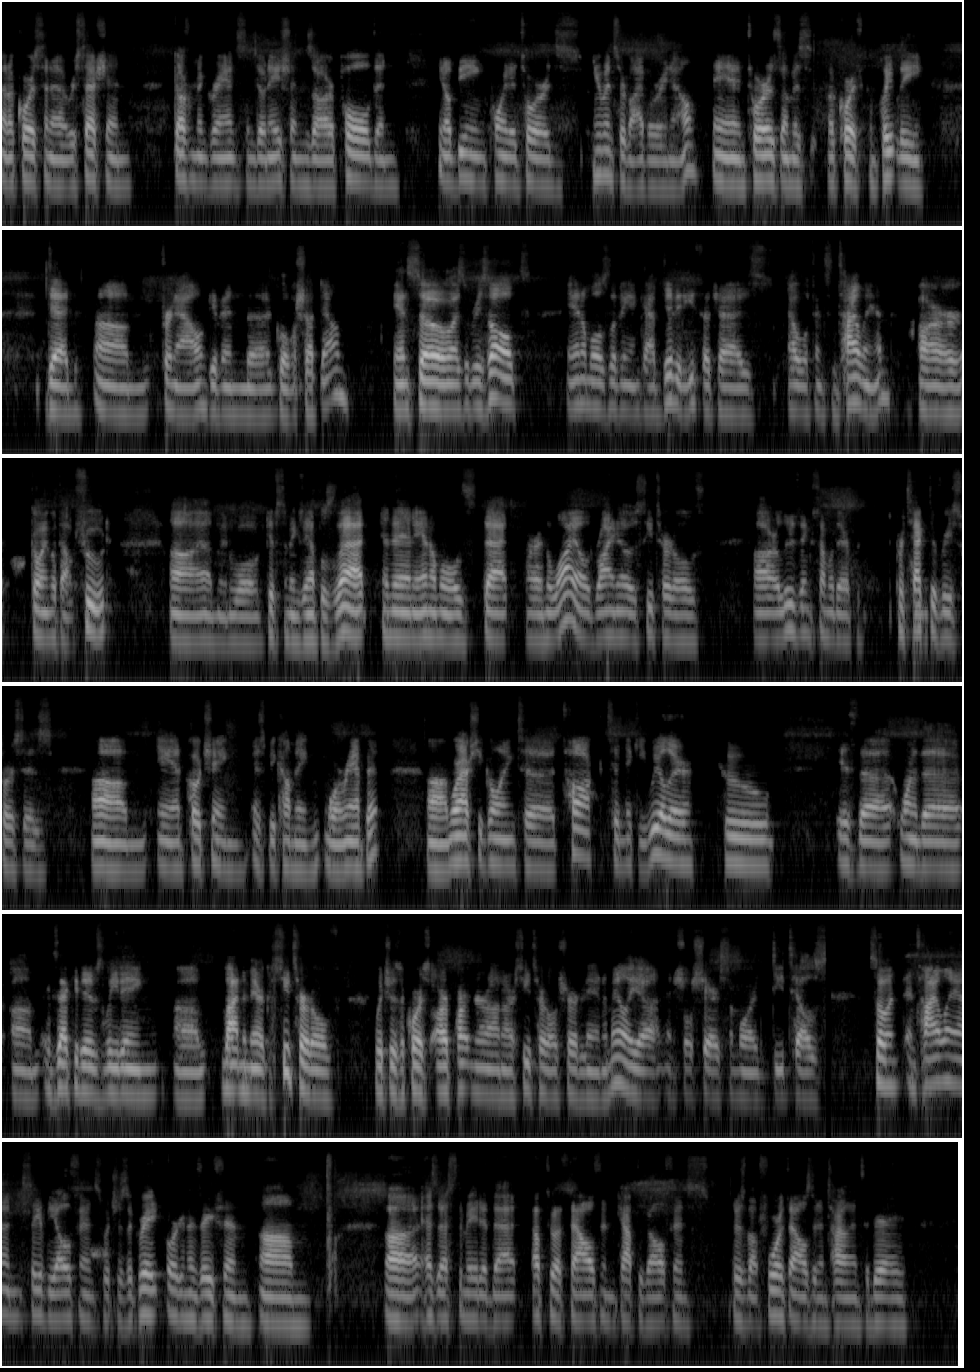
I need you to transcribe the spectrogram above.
and of course in a recession, government grants and donations are pulled and you know being pointed towards human survival right now, and tourism is of course completely dead um, for now given the global shutdown, and so as a result, animals living in captivity such as elephants in Thailand are going without food. Um, and we'll give some examples of that. And then animals that are in the wild, rhinos, sea turtles, uh, are losing some of their protective resources, um, and poaching is becoming more rampant. Um, we're actually going to talk to Nicki Wheeler, who is the one of the um, executives leading um, Latin America Sea Turtles, which is, of course, our partner on our Sea Turtle shirt at Animalia, and she'll share some more details so in, in, Thailand, Save the Elephants, which is a great organization, um, uh, has estimated that up to a thousand captive elephants. There's about four thousand in Thailand today.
